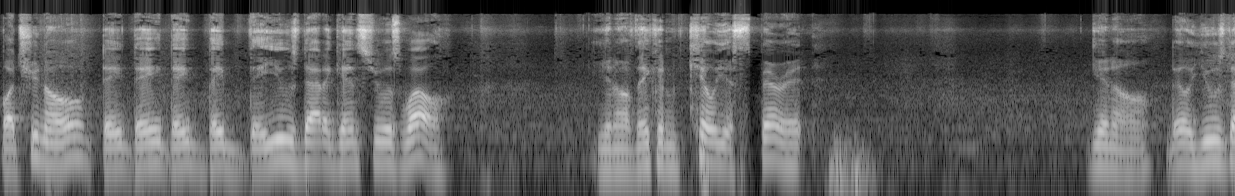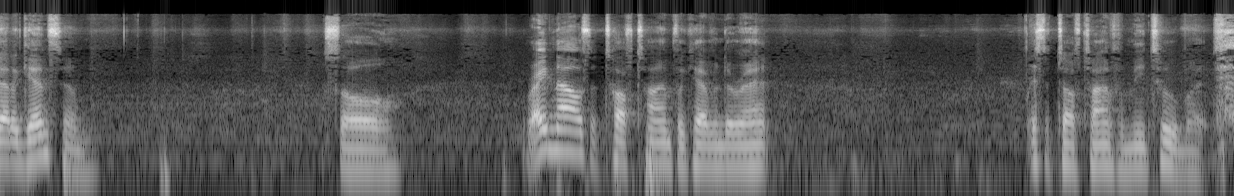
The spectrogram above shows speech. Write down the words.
But you know, they they they they they use that against you as well. You know, if they can kill your spirit, you know, they'll use that against him. So, right now it's a tough time for Kevin Durant. It's a tough time for me too, but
